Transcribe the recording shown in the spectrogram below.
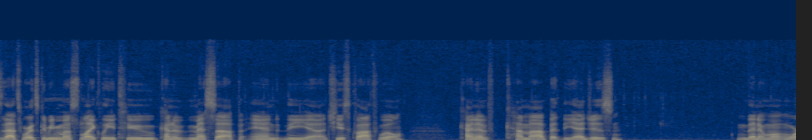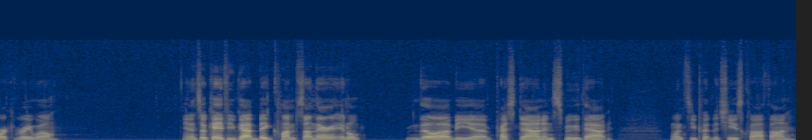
that's where it's going to be most likely to kind of mess up. And the uh, cheesecloth will kind of come up at the edges. then it won't work very well. And it's okay if you've got big clumps on there. It'll They'll uh, be uh, pressed down and smoothed out once you put the cheesecloth on.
